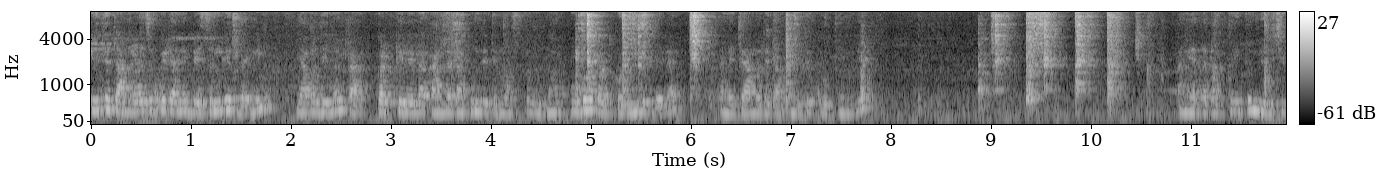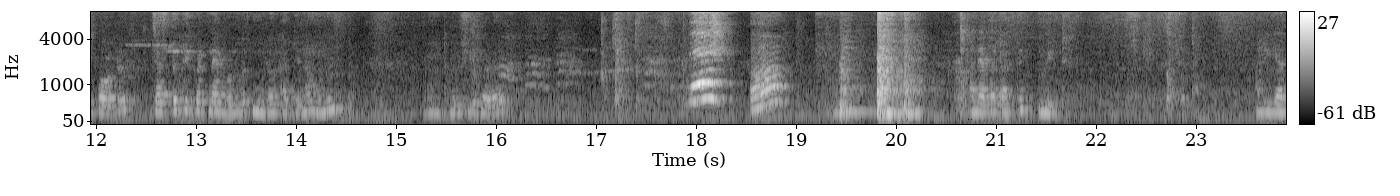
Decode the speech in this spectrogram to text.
इथे तांदळाचं पीठ आणि बेसन घेतलंय मी. यामध्ये ना टाक कट केलेला कांदा टाकून देते मस्त उभा उभा कट करून घेतलेला आहे. आणि त्यामध्ये टाकून देते कोथिंबीर. आणि आता टाकते इथे मिरची पावडर. जास्त तिखट नाही बनवत मुलं खाते ना म्हणून. आणि थोडीशी हळद. आणि आता टाकते मीठ. आणि यात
